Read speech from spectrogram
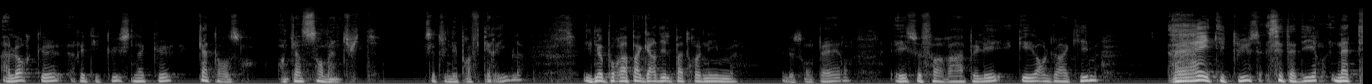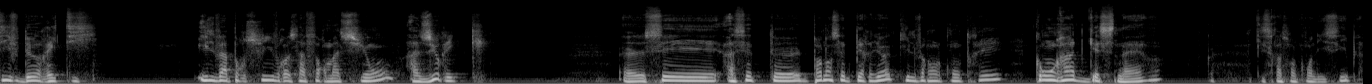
alors que Reticus n'a que 14 ans, en 1528. C'est une épreuve terrible. Il ne pourra pas garder le patronyme de son père et se fera appeler Georg Joachim Rhéticus, c'est-à-dire natif de Rhétie. Il va poursuivre sa formation à Zurich. Euh, c'est euh, pendant cette période qu'il va rencontrer Konrad Gessner, qui sera son condisciple,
